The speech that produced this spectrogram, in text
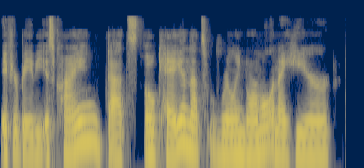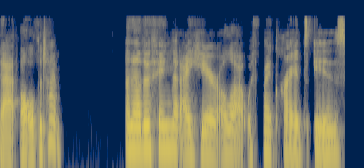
If your baby is crying, that's okay. And that's really normal. And I hear that all the time. Another thing that I hear a lot with my clients is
